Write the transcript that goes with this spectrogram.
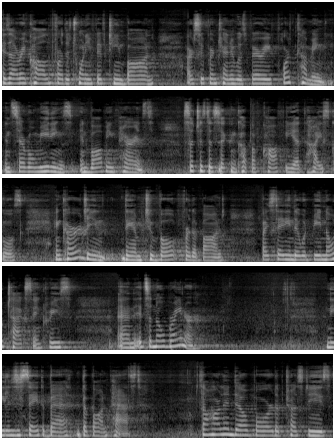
As I recall, for the 2015 bond, our superintendent was very forthcoming in several meetings involving parents, such as the second cup of coffee at the high schools, encouraging them to vote for the bond by stating there would be no tax increase, and it's a no-brainer. Needless to say, the, the bond passed. The Harlandale Board of Trustees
